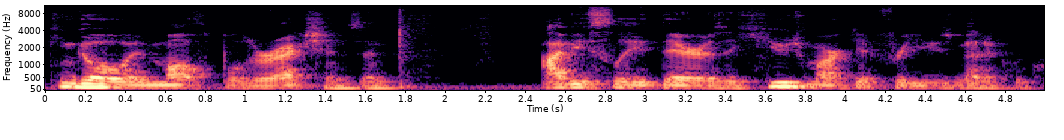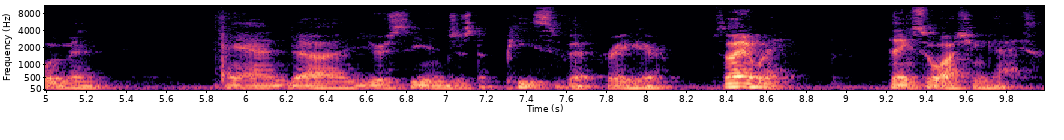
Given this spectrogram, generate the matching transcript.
can go in multiple directions. And obviously, there is a huge market for used medical equipment, and uh, you're seeing just a piece of it right here. So, anyway, thanks for watching, guys.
